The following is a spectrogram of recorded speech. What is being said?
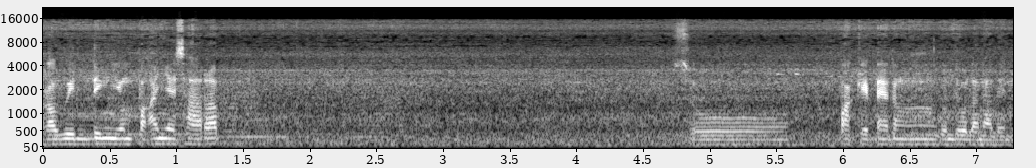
naka-welding yung paa niya sa harap. Pakit na itong gondola natin.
